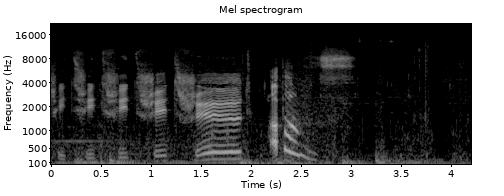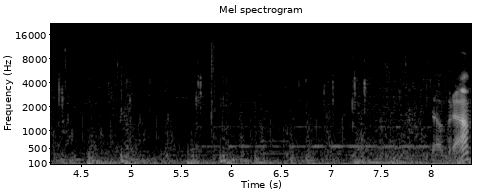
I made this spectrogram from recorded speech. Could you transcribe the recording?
Shit, shit, shit, shit, shit. Apples! Dobra,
